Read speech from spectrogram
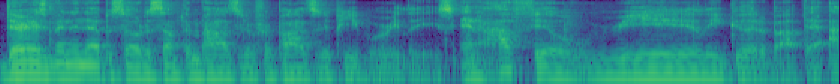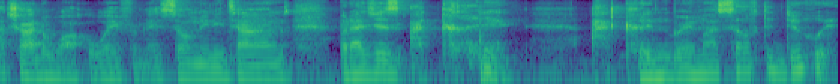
there has been an episode of something positive for positive people released and i feel really good about that. I tried to walk away from it so many times but i just i couldn't i couldn't bring myself to do it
